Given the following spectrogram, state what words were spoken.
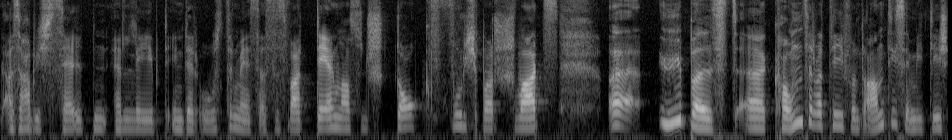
also habe ich selten erlebt in der Ostermesse. Also es war dermaßen stock, furchtbar schwarz äh, übelst äh, konservativ und antisemitisch,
